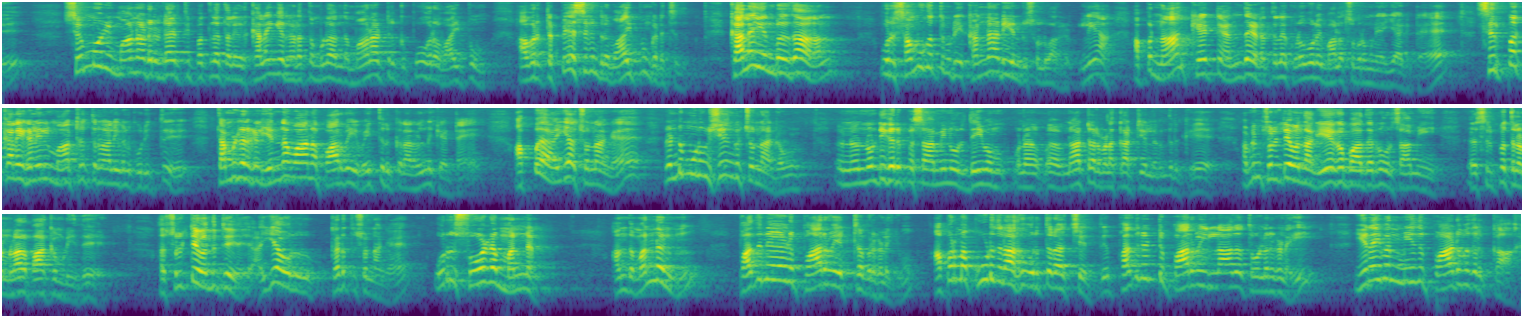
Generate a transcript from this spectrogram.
செம்மொழி மாநாடு ரெண்டாயிரத்தி பத்தில் தலைவர் கலைஞர் நடத்தும் அந்த மாநாட்டிற்கு போகிற வாய்ப்பும் அவர்கிட்ட பேசுகின்ற வாய்ப்பும் கிடைச்சது. கலை என்பதுதான் ஒரு சமூகத்தினுடைய கண்ணாடி என்று சொல்லுவார்கள் இல்லையா? அப்போ நான் கேட்டேன் அந்த இடத்துல குடவோலை பாலசுப்ரமணிய ஐயா கிட்ட சிற்பக்கலைகளில் மாற்றுத்திறனாளிகள் குறித்து தமிழர்கள் என்னவான பார்வையை வைத்திருக்கிறார்கள்னு கேட்டேன். அப்போ ஐயா சொன்னாங்க ரெண்டு மூணு விஷயங்கள் சொன்னாங்க. நொண்டிகருப்ப நொண்டி ஒரு தெய்வம் நாட்டார் வழக்காட்சியில் இருந்திருக்கு அப்படின்னு சொல்லிட்டே வந்தாங்க. ஏகபாதர்னு ஒரு சாமி சிற்பத்தில் நம்மளால் பார்க்க முடியுது. அது சொல்லிட்டே வந்துட்டு ஐயா ஒரு கருத்து சொன்னாங்க. ஒரு சோழ மன்னன் அந்த மன்னன் பதினேழு பார்வையற்றவர்களையும் அப்புறமா கூடுதலாக ஒருத்தராக சேர்த்து பதினெட்டு பார்வை இல்லாத தோழர்களை இறைவன் மீது பாடுவதற்காக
